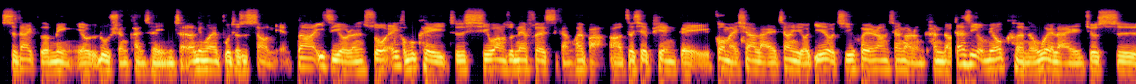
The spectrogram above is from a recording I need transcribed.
时代革命》，有入选坎城影展；那另外一部就是《少年》。那一直有人说，哎，可不可以就是希望说 Netflix 赶快把啊、这些片给购买下来，这样有也有机会让香港人看到。但是有没有可能未来就是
